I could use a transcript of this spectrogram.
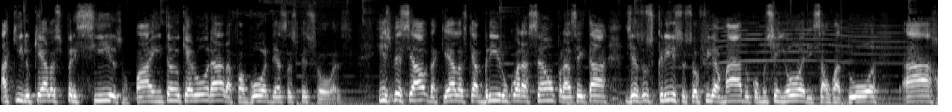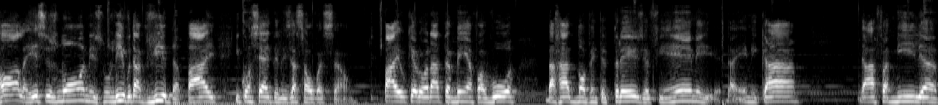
aquilo que elas precisam, Pai. Então eu quero orar a favor dessas pessoas em especial daquelas que abriram o coração para aceitar Jesus Cristo, seu Filho amado, como Senhor e Salvador. Ah, rola esses nomes no livro da vida, Pai, e concede-lhes a salvação. Pai, eu quero orar também a favor da Rádio 93 FM, da MK, da família,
